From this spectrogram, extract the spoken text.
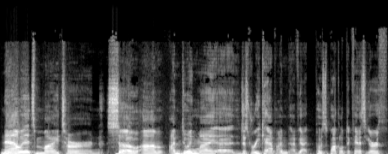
Now it's my turn. So um, I'm doing my uh, just recap. I'm I've got post-apocalyptic fantasy Earth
